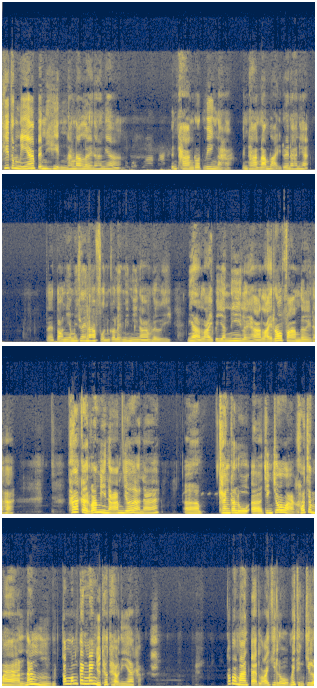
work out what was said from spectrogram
ที่ตรงนี้เป็นหินทั้งนั้นเลยนะคะเนี่ย เป็นทางรถวิ่งนะคะ เป็นทางน้ำไหลด้วยนะคะเนี่ย แต่ตอนนี้ไม่ใช่หน้าฝนก็เลยไม่มีน้ำเลย เนี่ยไหลไปยันนี่เลยค่ะไหลรอบฟาร์มเลยนะคะ ถ้าเกิดว่ามีน้ำเยอะนะเอ่อแคนการูเอ่อจิงโจ้อะเขาจะมานั่งต้องมองแต้งแม่งอยู่แถวๆนี้ค่ะ ก็ประมาณแปดร้อยกิโลไม่ถึงกิโล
